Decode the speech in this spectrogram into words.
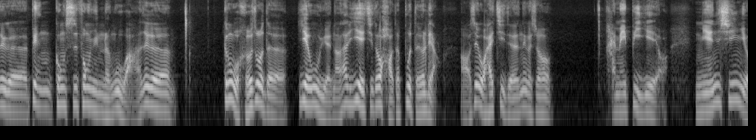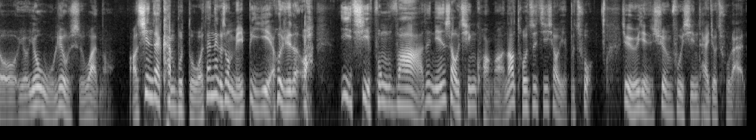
这个变公司风云人物啊，这个跟我合作的业务员呢，他的业绩都好得不得了啊，所以我还记得那个时候还没毕业哦，年薪有有有五六十万哦，啊，现在看不多，但那个时候没毕业，会觉得哇，意气风发啊，这年少轻狂啊，然后投资绩效也不错，就有一点炫富心态就出来了，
